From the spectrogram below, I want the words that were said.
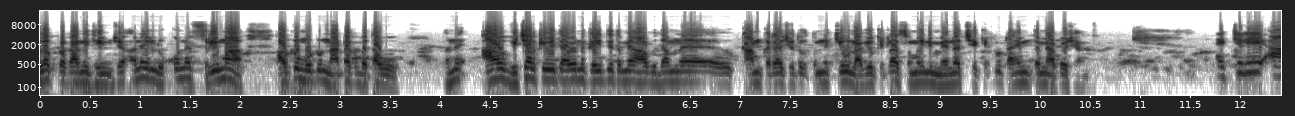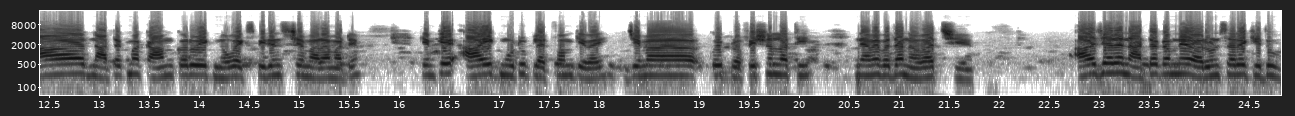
અલગ પ્રકારની થીમ છે અને લોકોને ફ્રીમાં આટલું મોટું નાટક બતાવવું. અને આ વિચાર કેવી રીતે આવ્યો અને કઈ રીતે તમે આ બધા મને કામ કર્યા છો તો તમને કેવું લાગ્યું? કેટલા સમયની મહેનત છે? કેટલો ટાઈમ તમે આપ્યો છે? એકચ્યુઅલી આ નાટકમાં કામ કરવું એક નવો એક્સપિરિયન્સ છે મારા માટે. કેમ કે આ એક મોટું પ્લેટફોર્મ કહેવાય, જેમાં કોઈ પ્રોફેશનલ નથી ને અમે બધા નવા જ છીએ. આ જ્યારે નાટક અમને અરુણ સરે કીધું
